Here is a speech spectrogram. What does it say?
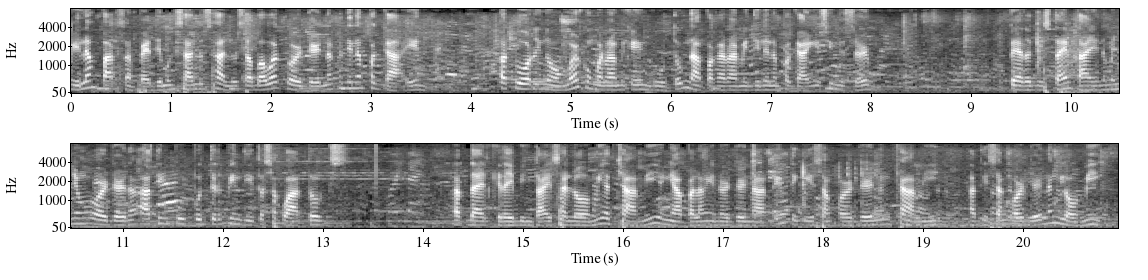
ilang packs ang pwede magsalo-salo sa bawat order ng kanilang pagkain. At worry no more kung marami kayong gutom, napakarami din nilang pagkain sinuserve. Pero this time tayo naman yung order ng ating food tripin dito sa Quatogs. At dahil craving tayo sa Lomi at Chami, yun nga palang in-order natin, tig isang order ng Chami at isang order ng Lomi.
